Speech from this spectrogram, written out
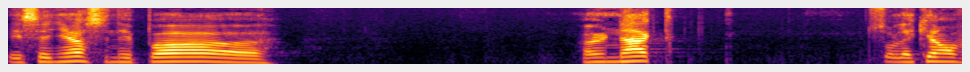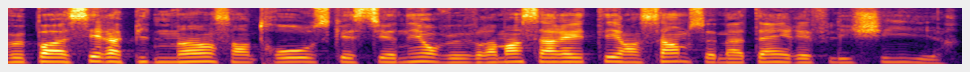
Et Seigneur, ce n'est pas euh, un acte sur lequel on veut passer rapidement sans trop se questionner. On veut vraiment s'arrêter ensemble ce matin et réfléchir.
